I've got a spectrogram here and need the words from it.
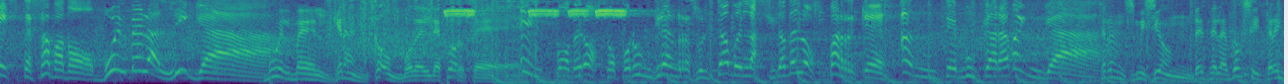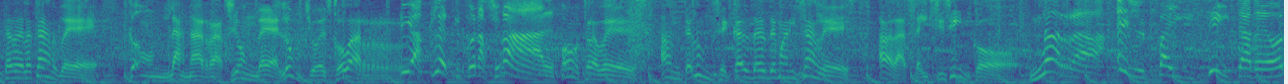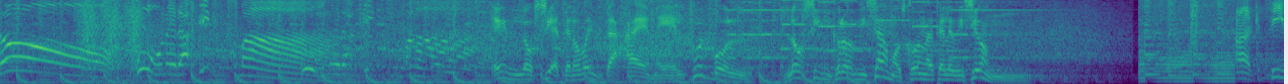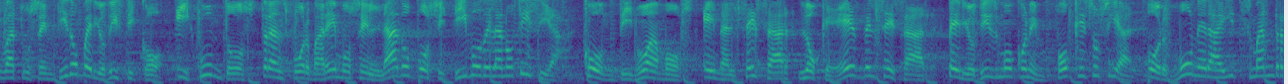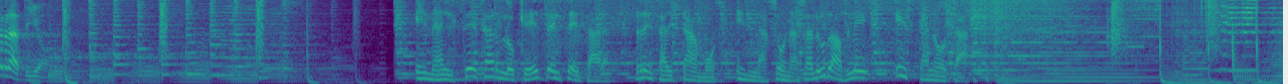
Este sábado vuelve la liga. Vuelve el gran combo del deporte. El poderoso por un gran resultado en la ciudad de los parques ante Bucaramanga. Transmisión desde las 12 y 30 de la tarde con la narración de Lucho Escobar. Y Atlético Nacional. Otra vez ante el Once Caldas de Manizales a las 6 y 5. Narra el paisita de oro. Unera Itzma. Itzma. En los 790 AM el fútbol lo sincronizamos con la televisión. Activa tu sentido periodístico y juntos transformaremos el lado positivo de la noticia. Continuamos en Al César, lo que es del César. Periodismo con enfoque social por Munera Itzman Radio. En Al César lo que es del César, resaltamos en la zona saludable esta nota.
